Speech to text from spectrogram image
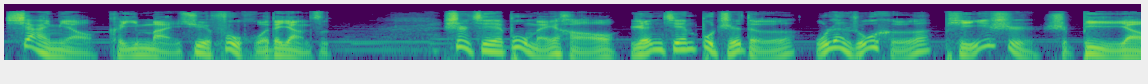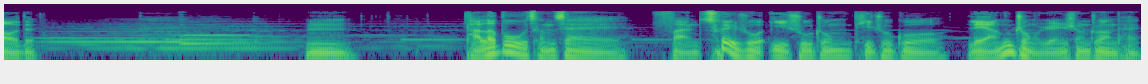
下一秒可以满血复活的样子。世界不美好，人间不值得。无论如何，皮实是必要的。嗯，塔勒布曾在《反脆弱》一书中提出过两种人生状态：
